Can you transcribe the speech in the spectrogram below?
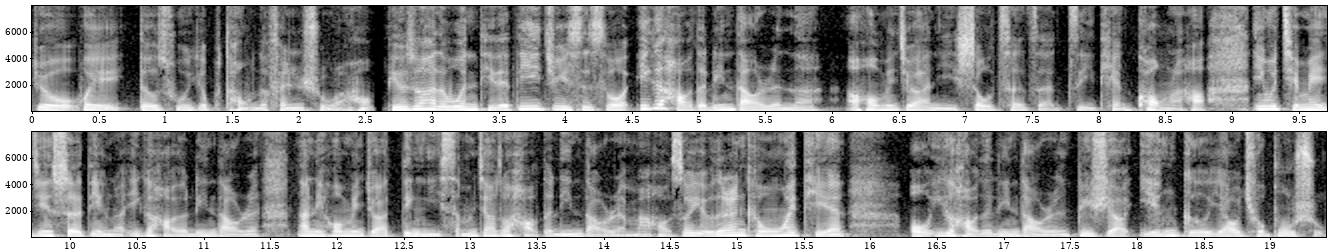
就会得出一个不同的分数，然后比如说他的问题的第一句是说，一个好的领导人呢。然后后面就要你受测者自己填空了哈，因为前面已经设定了一个好的领导人，那你后面就要定义什么叫做好的领导人嘛哈，所以有的人可能会填。哦，一个好的领导人必须要严格要求部署。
